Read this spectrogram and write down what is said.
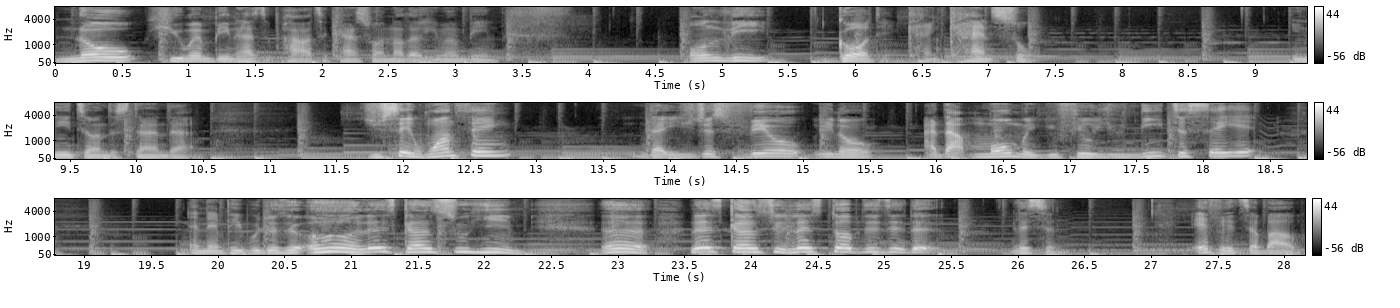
No human being has the power to cancel another human being. Only God can cancel. You need to understand that. You say one thing that you just feel, you know, at that moment you feel you need to say it. And then people just say, oh, let's cancel him. Uh, let's cancel, let's stop this and. Listen, if it's about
